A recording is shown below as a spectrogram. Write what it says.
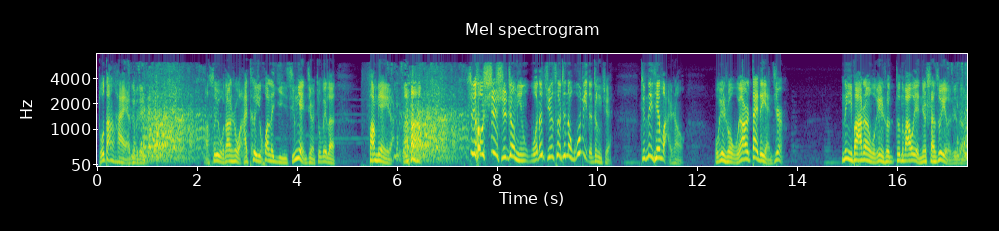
多当嗨呀，对不对？啊，所以我当时我还特意换了隐形眼镜，就为了方便一点啊。最后，事实证明我的决策真的无比的正确。就那天晚上，我跟你说，我要是戴着眼镜，那一巴掌，我跟你说，都能把我眼镜扇碎了，知道吗？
